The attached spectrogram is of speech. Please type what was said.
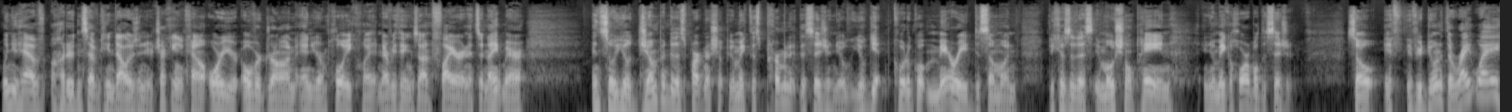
when you have $117 in your checking account or you're overdrawn and your employee quit and everything's on fire and it's a nightmare. And so you'll jump into this partnership. You'll make this permanent decision. You'll, you'll get quote unquote married to someone because of this emotional pain and you'll make a horrible decision so if, if you're doing it the right way,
